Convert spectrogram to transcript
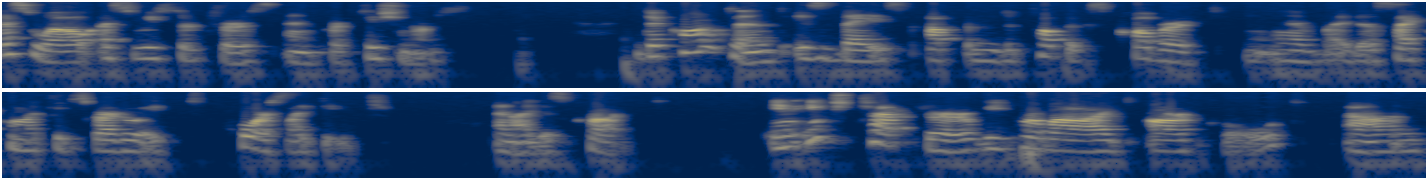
as well as researchers and practitioners. The content is based upon the topics covered uh, by the psychometrics graduate course I teach and I described. In each chapter, we provide our code and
